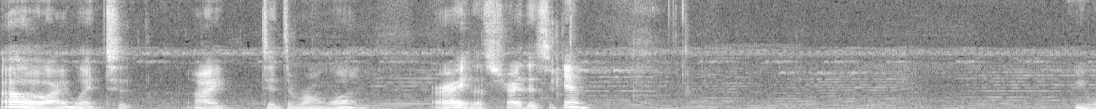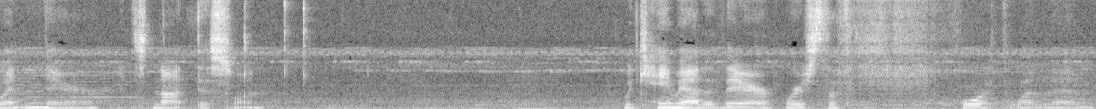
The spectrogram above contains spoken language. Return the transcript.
Oh, I went to... I did the wrong one. Alright, let's try this again. We went in there. It's not this one. We came out of there. Where's the fourth one then?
